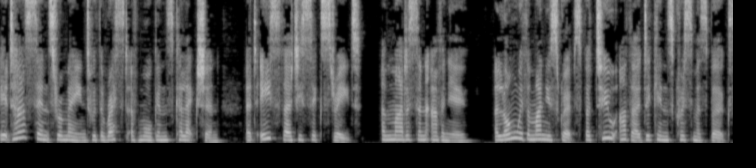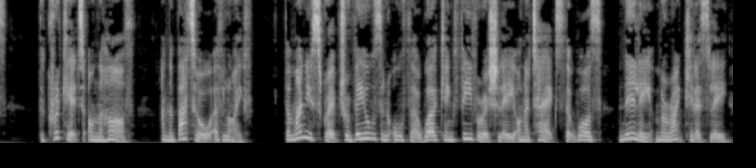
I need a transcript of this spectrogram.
It has since remained with the rest of Morgan's collection at East 36th Street and Madison Avenue, along with the manuscripts for two other Dickens Christmas books, The Cricket on the Hearth and The Battle of Life. The manuscript reveals an author working feverishly on a text that was, nearly miraculously,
